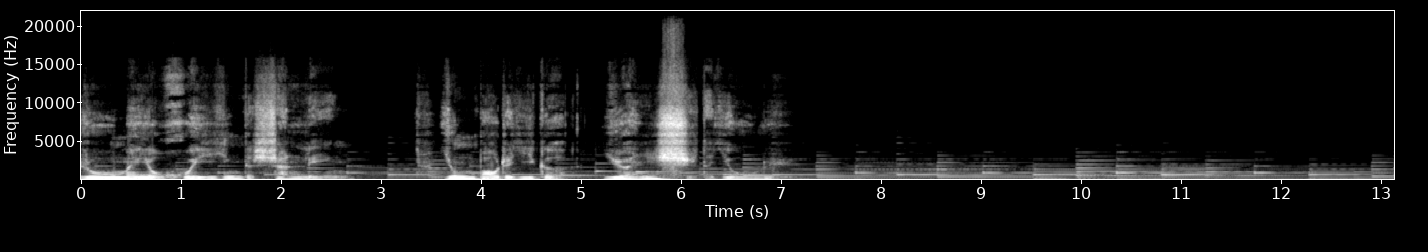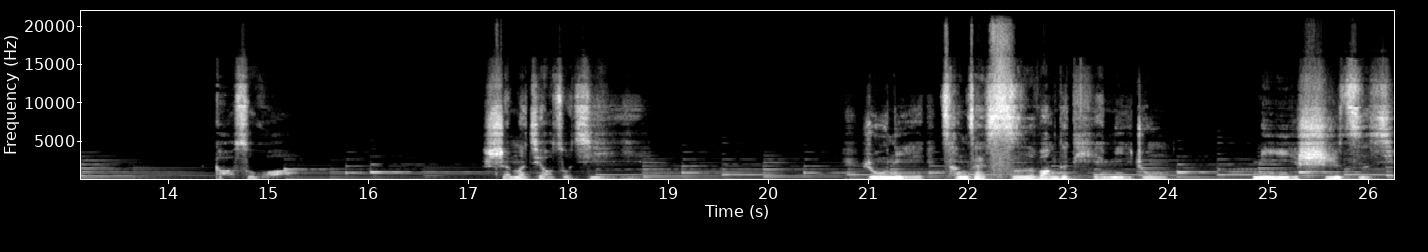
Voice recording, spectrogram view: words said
如没有回音的山林，拥抱着一个原始的忧虑。告诉我。什么叫做记忆？如你曾在死亡的甜蜜中迷失自己。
